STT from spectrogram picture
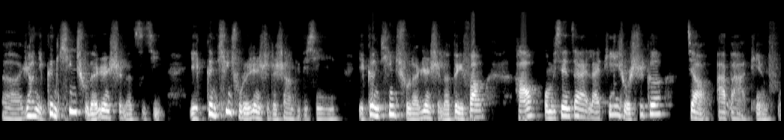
呃，让你更清楚的认识了自己。也更清楚地认识了上帝的心意，也更清楚地认识了对方。好，我们现在来听一首诗歌，叫《阿爸天父》。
